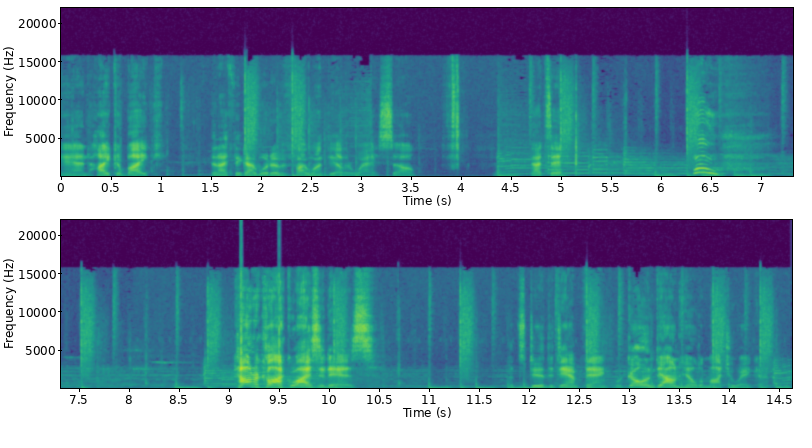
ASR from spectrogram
and hike a bike than I think I would have if I went the other way. So that's it. Woo! Counterclockwise it is. Let's do the damn thing. We're going downhill to Motueka.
